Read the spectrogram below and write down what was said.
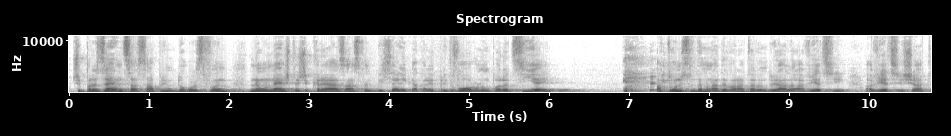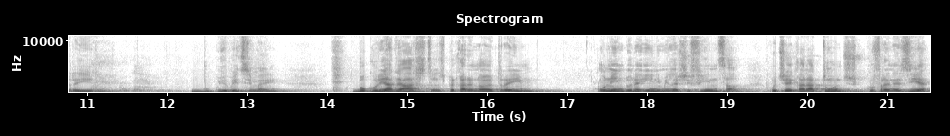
Și prezența sa prin Duhul Sfânt ne unește și creează astfel biserica care e pridvorul împărăției, atunci suntem în adevărată rânduială a vieții, a vieții și a trăirii. Iubiții mei, bucuria de astăzi pe care noi o trăim, unindu-ne inimile și ființa cu cei care atunci, cu frenezie,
